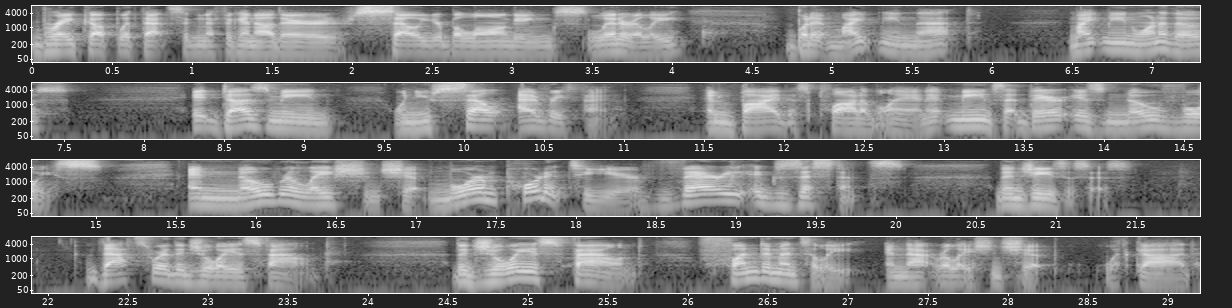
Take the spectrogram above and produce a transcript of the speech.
break up with that significant other, sell your belongings, literally, but it might mean that. Might mean one of those. It does mean when you sell everything and buy this plot of land, it means that there is no voice and no relationship more important to your very existence than Jesus is. That's where the joy is found. The joy is found fundamentally in that relationship with God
